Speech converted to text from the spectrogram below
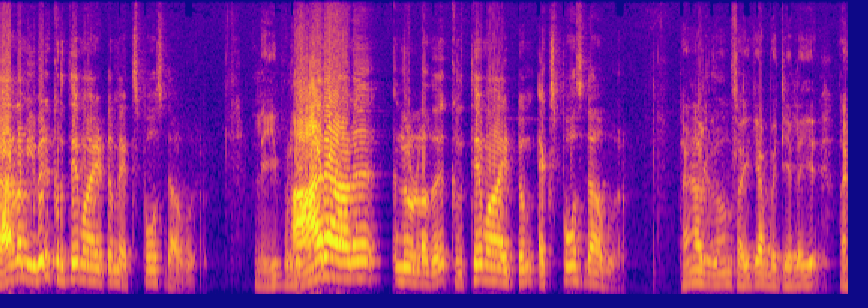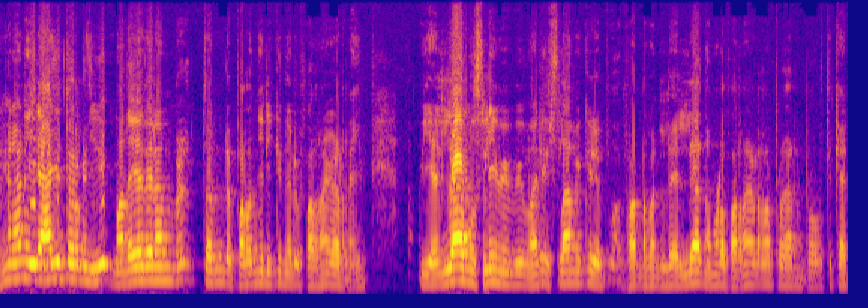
കാരണം ഇവർ കൃത്യമായിട്ടും എക്സ്പോസ്ഡ് ആവുകയാണ്. ആരാണ് എന്നുള്ളത് കൃത്യമായിട്ടും എക്സ്പോസ്ഡ് ആവുകയാണ്. തങ്ങൾക്ക് ഇതൊന്നും സഹിക്കാൻ പറ്റിയില്ല അങ്ങനെയാണ് ഈ രാജ്യത്തവർക്ക് ജീ മതേതരം കൊണ്ട് പറഞ്ഞിരിക്കുന്ന ഒരു ഭരണഘടനയും എല്ലാ മുസ്ലിം എം പിമാരും ഇസ്ലാമിക് ഫണ്ടമെന്റൽ എല്ലാം നമ്മുടെ ഭരണഘടന പ്രകാരം പ്രവർത്തിക്കാൻ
